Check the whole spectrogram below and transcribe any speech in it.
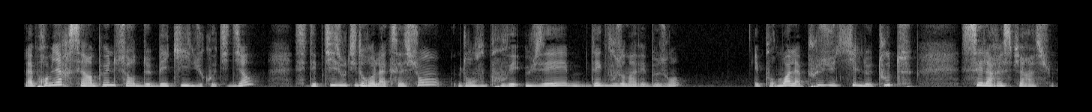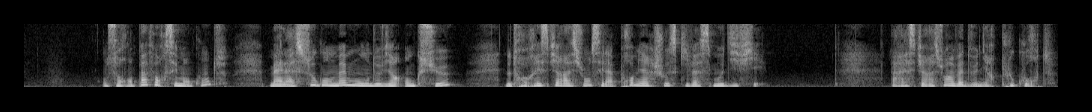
La première, c'est un peu une sorte de béquille du quotidien. C'est des petits outils de relaxation dont vous pouvez user dès que vous en avez besoin. Et pour moi, la plus utile de toutes, c'est la respiration. On s'en rend pas forcément compte, mais à la seconde même où on devient anxieux, notre respiration, c'est la première chose qui va se modifier. La respiration, va devenir plus courte,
